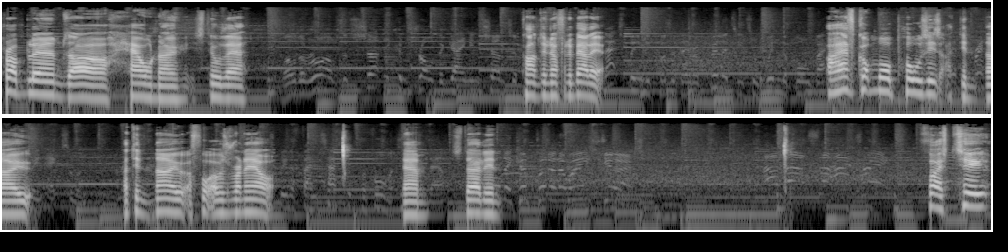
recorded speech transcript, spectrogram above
problems. Oh, hell no. It's still there. Can't do nothing about it. I have got more pauses. I didn't know. I didn't know. I thought I was run out. Damn. Sterling. 5-2.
